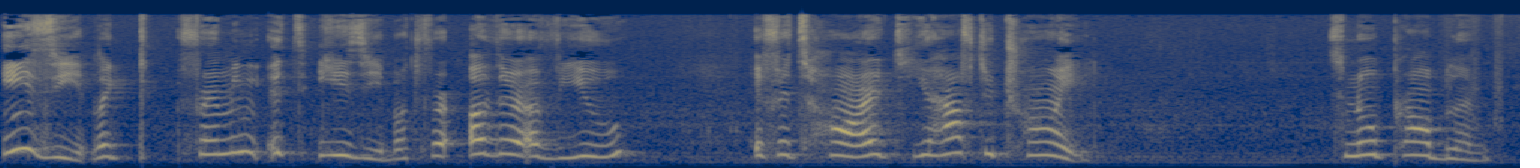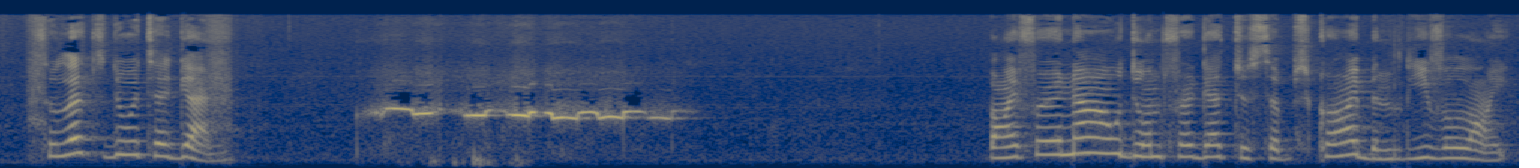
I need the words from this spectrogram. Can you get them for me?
Easy, like for me it's easy, but for other of you, if it's hard, you have to try. It's no problem. So let's do it again. Bye for now. Don't forget to subscribe and leave a like.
